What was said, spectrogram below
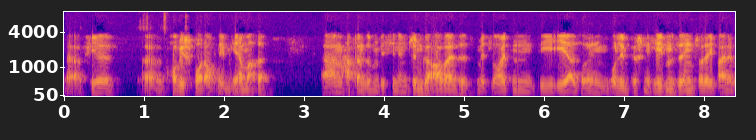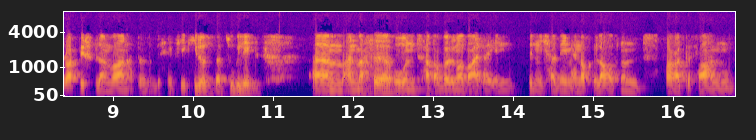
äh, viel äh, Hobbysport auch nebenher mache. Ähm, habe dann so ein bisschen im Gym gearbeitet mit Leuten, die eher so im olympischen Heben sind oder die bei den Rugby-Spielern waren. Habe dann so ein bisschen vier Kilos dazugelegt ähm, an Masse und habe aber immer weiterhin, bin ich halt nebenher noch gelaufen und Fahrrad gefahren,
